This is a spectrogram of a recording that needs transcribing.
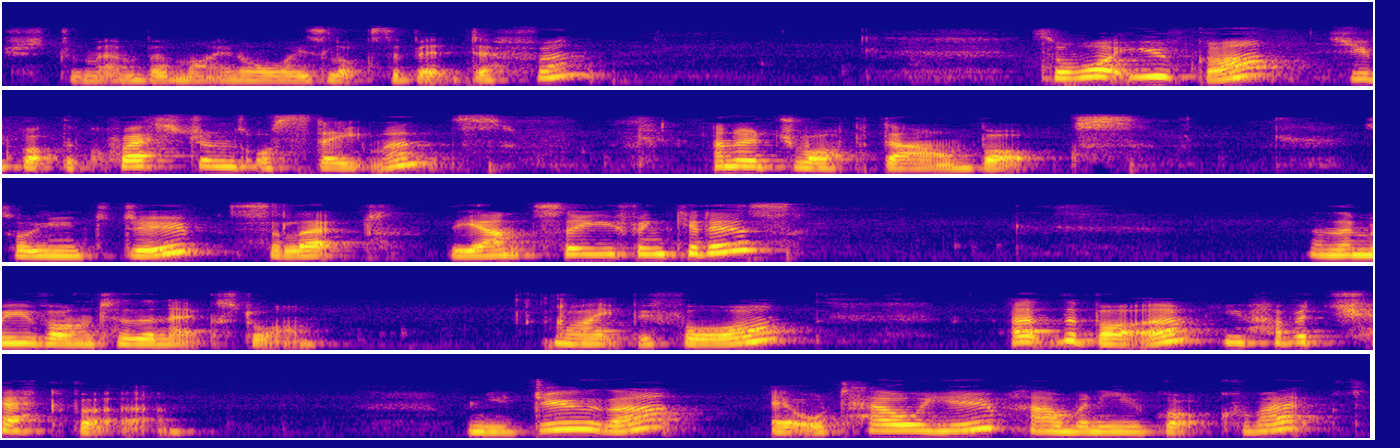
Just remember mine always looks a bit different. So what you've got is you've got the questions or statements and a drop down box. So all you need to do, select the answer you think it is and then move on to the next one. Like before, at the bottom you have a check button. When you do that, it will tell you how many you've got correct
